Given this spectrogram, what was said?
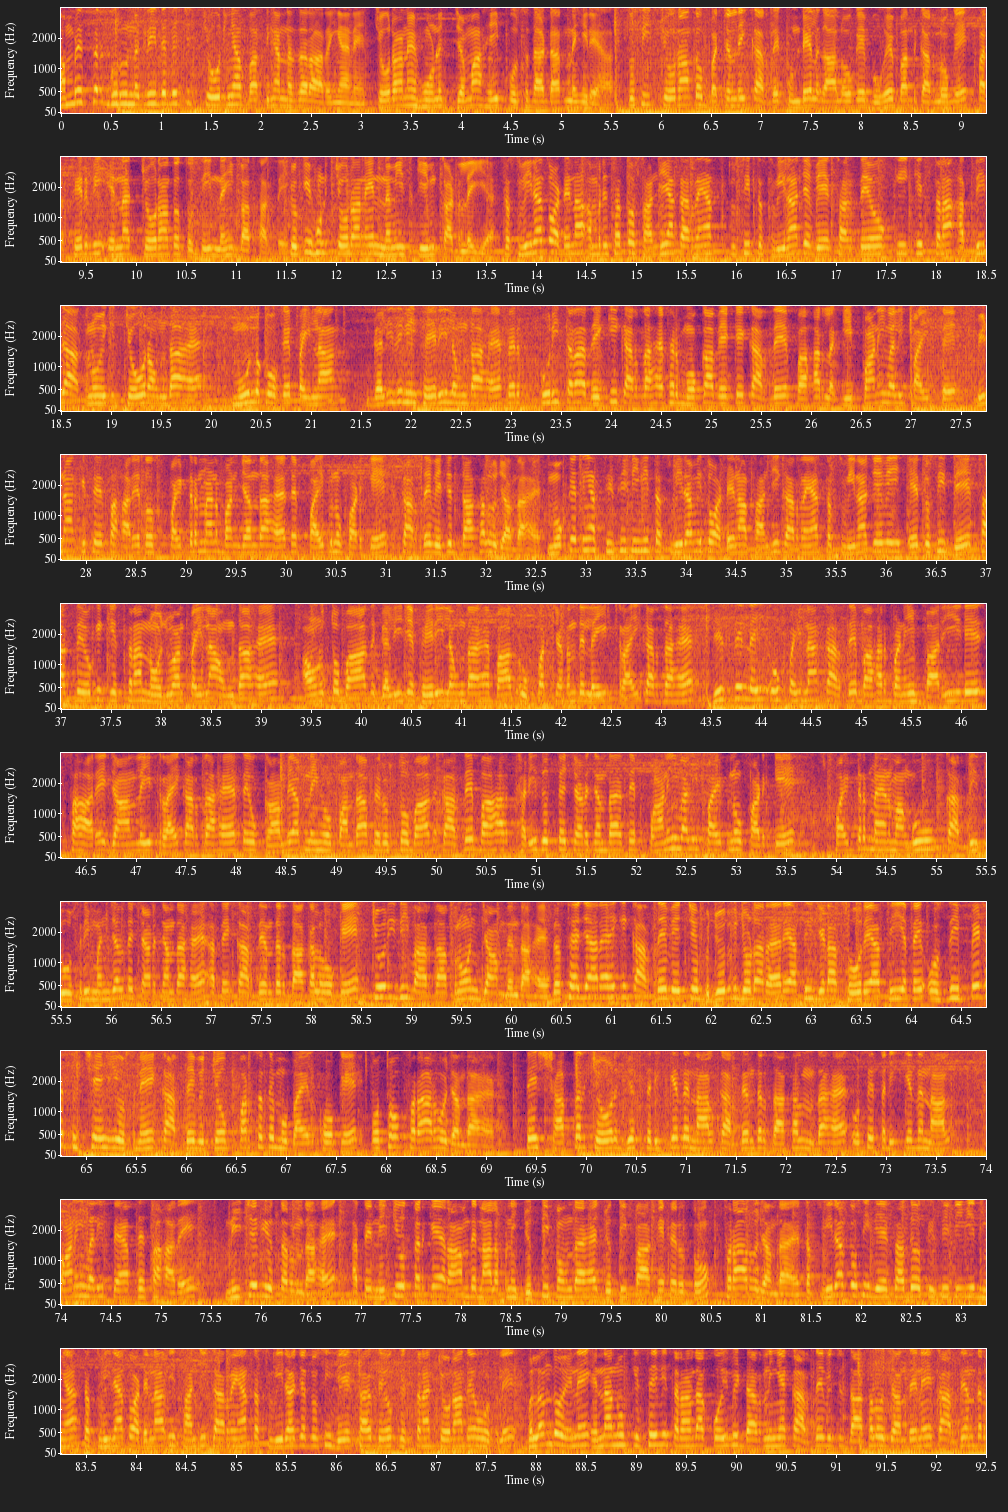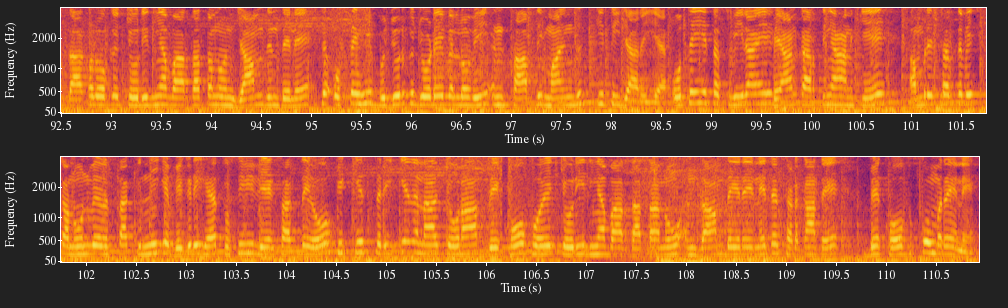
ਅੰਮ੍ਰਿਤਸਰ ਗੁਰੂ ਨਗਰੀ ਦੇ ਵਿੱਚ ਚੋਰੀਆਂ ਵੱਧਦੀਆਂ ਨਜ਼ਰ ਆ ਰਹੀਆਂ ਨੇ। ਚੋਰਾਂ ਨੇ ਹੁਣ ਜਮਾ ਹੀ ਪੁਲਿਸ ਦਾ ਡਰ ਨਹੀਂ ਰਿਹਾ। ਤੁਸੀਂ ਚੋਰਾਂ ਤੋਂ ਬਚਣ ਲਈ ਘਰ ਦੇ ਕੁੰਡੇ ਲਗਾ ਲੋਗੇ ਬੂਹੇ ਬੰਦ ਕਰ ਲੋਗੇ ਪਰ ਫਿਰ ਵੀ ਇਹਨਾਂ ਚੋਰਾਂ ਤੋਂ ਤੁਸੀਂ ਨਹੀਂ ਬਚ ਸਕਦੇ। ਕਿਉਂਕਿ ਹੁਣ ਚੋਰਾਂ ਨੇ ਨਵੀਂ ਸਕੀਮ ਕੱਢ ਲਈ ਹੈ। ਤਸਵੀਰਾਂ ਤੁਹਾਡੇ ਨਾਲ ਅੰਮ੍ਰਿਤਸਰ ਤੋਂ ਸਾਂਝੀਆਂ ਕਰ ਰਹੇ ਹਾਂ। ਤੁਸੀਂ ਤਸਵੀਰਾਂ 'ਚ ਵੇਖ ਸਕਦੇ ਹੋ ਕਿ ਕਿਸ ਤਰ੍ਹਾਂ ਅੱਧੀ ਰਾਤ ਨੂੰ ਇੱਕ ਚੋਰ ਆਉਂਦਾ ਹੈ। ਮੂੰਹ ਲੁਕੋ ਕੇ ਪਹਿਲਾਂ ਗਲੀ ਦੀ ਵੀ ਫੇਰੀ ਲਾਉਂਦਾ ਹੈ, ਫਿਰ ਪੂਰੀ ਤਰ੍ਹਾਂ ਰੇਕੀ ਕਰਦਾ ਹੈ, ਫਿਰ ਮੌਕਾ ਵੇਖ ਕੇ ਘਰ ਦੇ ਬਾਹਰ ਲੱਗੀ ਪਾਣੀ ਵਾਲੀ ਪਾਈਪ ਤੇ ਬਿਨਾਂ ਕਿਸੇ ਸਹਾਰੇ ਤੋਂ ਸਪਾਈਡਰਮੈਨ ਬਣ ਜਾਂਦਾ ਹੈ ਤੇ ਪਾਈਪ ਨੂੰ ਫੜ ਕੇ ਘਰ ਦੇ ਵਿੱਚ ਦਾਖਲ ਹੋ ਜਾਂਦਾ ਹੈ। ਮੌਕੇ ਦੀਆਂ ਸੀਸੀਟੀਵੀ ਤਸਵੀਰਾਂ ਵੀ ਤੁਹਾਡੇ ਨਾਲ ਸਾਂਝੀ ਕਰ ਰਹੇ ਹਾਂ। ਤਸਵੀਰਾਂ 'ਚ ਵੀ ਇਹ ਤੁਸੀਂ ਦੇਖ ਸਕਦੇ ਹੋ ਕਿ ਕਿਸ ਤਰ੍ਹਾਂ ਨੌਜਵਾਨ ਪਹਿਲਾਂ ਆਉਂਦਾ ਹੈ, ਆਉਣ ਤੋਂ ਬਾਅਦ ਗਲੀ 'ਚ ਫੇਰੀ ਲਾਉਂਦਾ ਹੈ, ਬਾਅਦ ਉੱਪਰ ਚੜਨ ਦੇ ਲਈ ਟਰਾਈ ਕਰਦਾ ਹੈ, ਜਿਸ ਦੇ ਲਈ ਉਹ ਪਹਿਲਾਂ ਘਰ ਦੇ ਬਾਹਰ ਬਣੀ ਬਾਰੀ ਦੇ ਸਹਾਰੇ ਜਾਣ ਲਈ ਟਰਾਈ ਕਰਦਾ ਹੈ ਤੇ ਉਹ ਕਾਮਯਾਬ ਨਹੀਂ ਹੋ ਪਾਉਂਦਾ। ਫਿਰ ਉਸ ਤੋਂ ਬਾਅਦ ਘਰ ਦੇ ਬਾਹਰ ਥੜੀ ਦੇ ਉੱਤੇ ਚੜ ਜਾਂਦਾ ਹੈ ਤੇ ਪਾਣੀ ਵਾਲੀ ਪਾਈਪ ਨੂੰ ਫੜ ਕੇ ਸਪਾਈਡਰਮੈਨ ਵਾਂਗੂ ਘਰ ਦੀ ਦੂਸਰੀ ਮੰਜ਼ਲ ਤੇ ਚੜ ਜਾਂਦਾ ਹੈ ਅਤੇ ਘਰ ਦੇ ਅੰਦਰ ਦਾਖਲ ਹੋ ਕੇ ਚੋਰੀ ਦੀ ਵਾਰਦਾਤ ਨੂੰ ਅੰਜਾਮ ਦਿੰਦਾ ਹੈ। ਦੱਸਿਆ ਜਾ ਰਿਹਾ ਹੈ ਕਿ ਘਰ ਦੇ ਵਿੱਚ ਬਜ਼ੁਰਗ ਜੋੜਾ ਰਹਿ ਰਿਹਾ ਸੀ ਜਿਹੜਾ ਸੋ ਰਿਹਾ ਸੀ ਅਤੇ ਉਸ ਦੀ ਪਿੱਠ ਪਿੱਛੇ ਹੀ ਉਸਨੇ ਘਰ ਦੇ ਵਿੱਚੋਂ ਪਰਸ ਤੇ ਮੋਬਾਈਲ ਖੋ ਕੇ ਉੱਥੋਂ ਫਰਾਰ ਹੋ ਜਾਂਦਾ ਹੈ ਤੇ ਸ਼ਾਤਰ ਚੋਰ ਜਿਸ ਤਰੀਕੇ ਦੇ ਨਾਲ ਘਰ ਦੇ ਅੰਦਰ ਦਾਖਲ ਹੁੰਦਾ ਹੈ, ਉਸੇ ਤਰੀਕੇ ਦੇ ਨਾਲ ਪਾਣੀ ਵਾਲੀ ਪੈਪ ਦੇ ਸਹਾਰੇ ਨੀਚੇ ਵੀ ਉਤਰ ਹੁੰਦਾ ਹੈ ਅਤੇ ਨੀਚੇ ਉਤਰ ਕੇ ਆਰਾਮ ਦੇ ਨਾਲ ਆਪਣੀ ਜੁੱਤੀ ਪਾਉਂਦਾ ਹੈ, ਜੁੱਤੀ ਪਾ ਕੇ ਫਿਰ ਉਤੋਂ ਫਰਾਰ ਹੋ ਜਾਂਦਾ ਹੈ। ਤਸਵੀਰਾਂ ਤੁਸੀਂ ਵੇਖ ਸਕਦੇ ਹੋ ਸੀਸੀਟੀਵੀ ਦੀਆਂ। ਤਸਵੀਰਾਂ ਤੁਹਾਡੇ ਨਾਲ ਵੀ ਸਾਂਝੀ ਕਰ ਰਹੇ ਹਾਂ। ਤਸਵੀਰਾਂ 'ਚ ਤੁਸੀਂ ਵੇਖ ਸਕਦੇ ਹੋ ਕਿਸ ਤਰ੍ਹਾਂ ਚੋਰਾਂ ਦੇ ਹੌਸਲੇ ਬੁਲੰਦ ਹੋਏ ਨੇ। ਇਹਨਾਂ ਨੂੰ ਕਿਸੇ ਵੀ ਤਰ੍ਹਾਂ ਦਾ ਕੋਈ ਵੀ ਡਰ ਨਹੀਂ ਹੈ। ਘਰ ਦੇ ਵਿੱਚ ਦਾਖਲ ਹੋ ਜਾਂਦੇ ਨੇ। ਘਰ ਦੇ ਅੰਦਰ ਦਾਖਲ ਹੋ ਕੇ ਚੋਰੀ ਦੀਆਂ ਵਾਰਦਾਤਾਂ ਨੂੰ ਅੰਜਾਮ ਦਿੰਦੇ ਨੇ ਤੇ ਉੱਤੇ ਹੀ ਬਜ਼ੁਰਗ ਜੋੜੇ ਵੱਲੋਂ ਵੀ ਇਨਸਾਫ ਦੀ ਮੰਗ ਕੀਤੀ ਜਾ ਰਹੀ ਹੈ। ਉੱਤੇ ਇਹ ਤਸਵੀਰਾਂ ਇਹ ਬਿਆਨ ਕਰਦੀਆਂ ਹਨ ਕਿ ਅੰਮ੍ਰਿਤਸਰ ਦੇ ਵਿੱਚ ਕਾਨੂੰਨ ਵਿਵਸਥਾ ਕਿੰਨੀ ਕਿ ਵਿਗੜੀ ਹੈ। ਤੁਸੀਂ ਵੀ ਵੇਖ ਸਕਦੇ ਹੋ ਕਿ ਕਿਸ ਤਰੀਕੇ ਦੇ ਨਾਲ ਚੋਰਾਂ ਬੇਖੌਫ ਹੋਏ ਚੋਰੀ ਦੀਆਂ ਵਾਰਦਾਤਾਂ ਨੂੰ ਅੰਜਾਮ ਦੇ ਰਹੇ ਨੇ ਤੇ ਸੜਕਾਂ ਤੇ ਬੇਖੌਫ ਘੁੰਮ ਰਹੇ ਨੇ।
